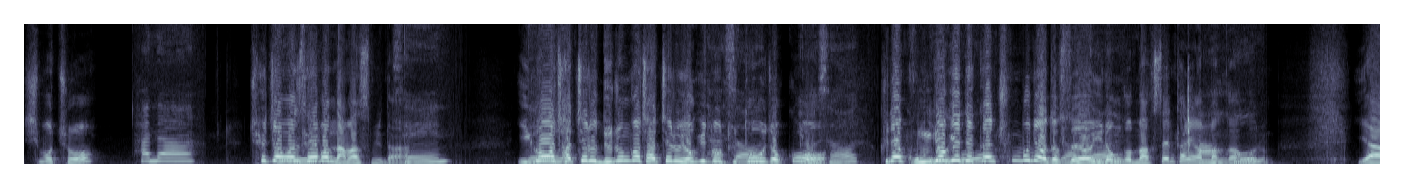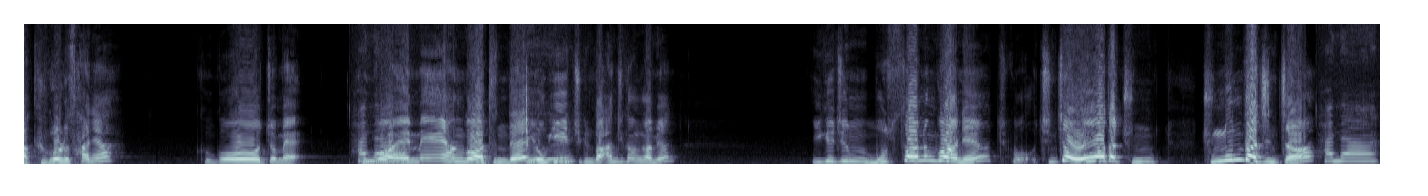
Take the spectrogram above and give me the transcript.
15초. 하나, 최정은 둘, 세 번 남았습니다. 셋, 이거 넷, 자체로 늘은 거 자체로 여기도 다섯, 두터워졌고 여섯, 그냥 공격의 일곱, 대가는 충분히 얻었어요. 여덟, 이런 거 막 센터링 한방 아홉, 가고. 야 그걸로 사냐? 그거 좀 애, 그거 하나, 애매한 거 같은데 둘, 여기 지금 한 시간 가면 이게 지금 못 사는 거 아니에요? 지금 진짜 어하다 죽 죽는다 진짜. 하나,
